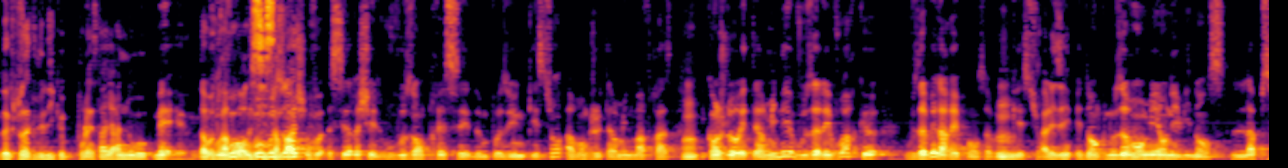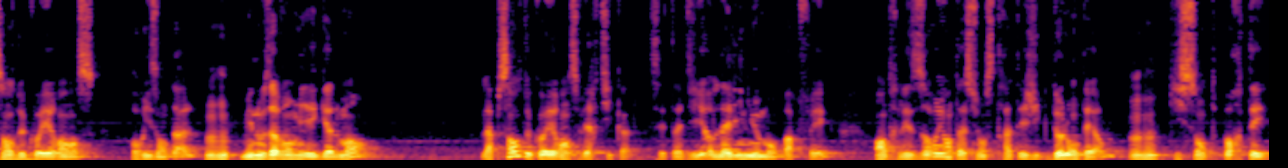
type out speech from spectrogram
donc c'est pour ça que je dis que pour l'instant, il n'y a rien de nouveau. Mais dans votre rapport de 600 pages. C'est Rachid, vous vous empressez de me poser une question avant que je termine ma phrase. Hum. Et quand je l'aurai terminée, vous allez voir que vous avez la réponse à votre hum. question. Allez-y. Et donc, nous avons mis en évidence l'absence de cohérence horizontale, hum. mais nous avons mis également l'absence de cohérence verticale, c'est-à-dire l'alignement parfait entre les orientations stratégiques de long terme qui sont portées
